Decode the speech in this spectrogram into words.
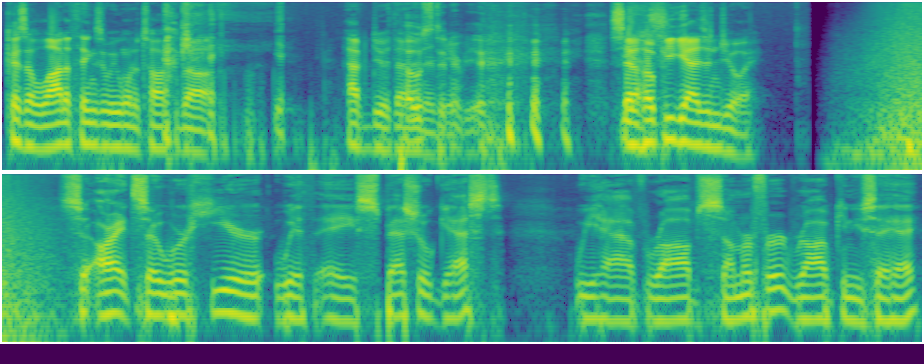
because a lot of things that we want to talk about have to do with that Post interview. interview. So Yes. hope you guys enjoy. So, all right. So we're here with a special guest. We have Rob Summerford. Rob, can you say hey?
